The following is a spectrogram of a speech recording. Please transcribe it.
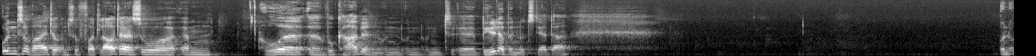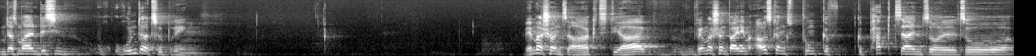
und so weiter und so fort. Lauter so ähm, hohe äh, Vokabeln und, und, und äh, Bilder benutzt er da. Und um das mal ein bisschen runterzubringen, wenn man schon sagt, ja, wenn man schon bei dem Ausgangspunkt gepackt sein soll, so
